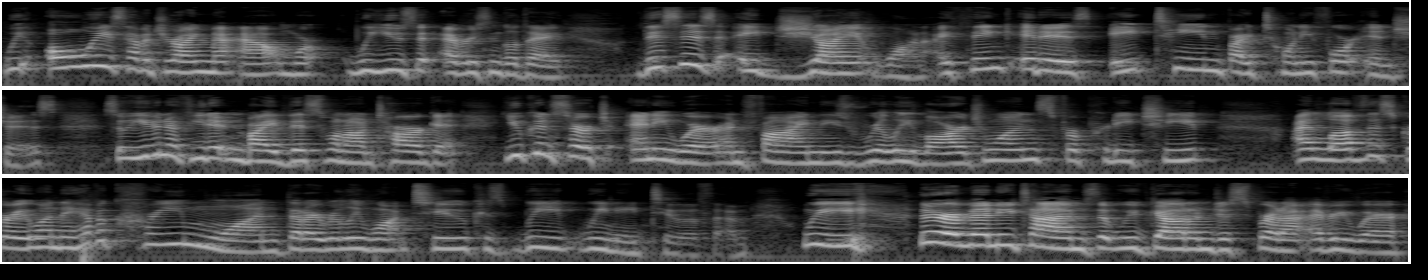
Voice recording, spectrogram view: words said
we always have a drying mat out, and we we use it every single day. This is a giant one. I think it is 18 by 24 inches. So even if you didn't buy this one on Target, you can search anywhere and find these really large ones for pretty cheap. I love this gray one. They have a cream one that I really want too because we we need two of them. We there are many times that we've got them just spread out everywhere.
